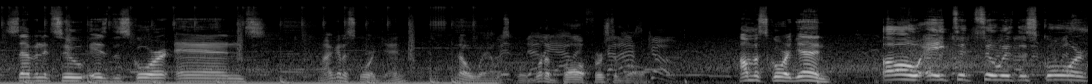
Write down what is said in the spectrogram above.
7 to 2 is the score, and Am I gonna score again? No way I'm gonna score. What a ball, first of all. I'm gonna score again. Oh, 8 to 2 is the score.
